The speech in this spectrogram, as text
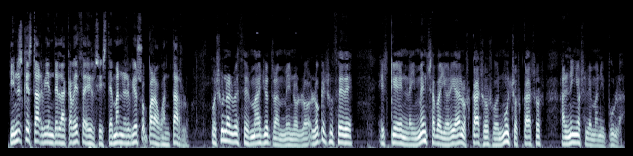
tienes que estar bien de la cabeza y del sistema nervioso para aguantarlo. Pues unas veces más y otras menos. Lo, lo que sucede es que en la inmensa mayoría de los casos, o en muchos casos, al niño se le manipula.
